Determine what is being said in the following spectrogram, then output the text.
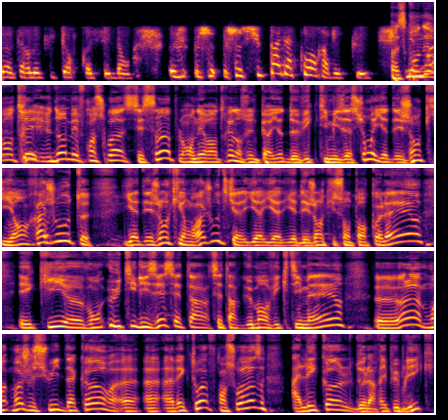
interlocuteur précédent. Je ne suis pas d'accord avec eux. Parce qu'on est rentré. Non, mais François, c'est simple. On est rentré dans une période de victimisation. Et il y a des gens qui en rajoutent. Il y a des gens qui en rajoutent. Il y a, il y a- il y a- il y a des gens qui sont en colère et qui vont utiliser cet, ar- cet argument victimaire. Voilà. Moi, moi, je suis d'accord avec toi, Françoise. À l'école de la République,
